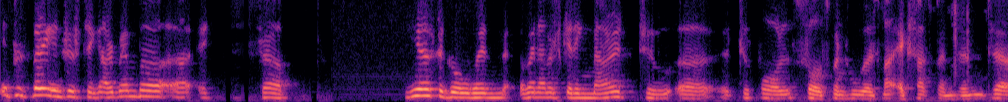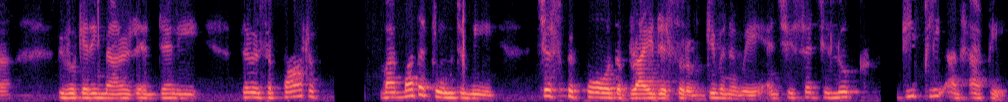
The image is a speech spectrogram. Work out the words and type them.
it was very interesting. I remember uh, it's uh, years ago when when I was getting married to uh, to Paul Saltzman, who was my ex-husband, and uh, we were getting married in Delhi. There was a part of my mother came to me just before the bride is sort of given away, and she said, "You look deeply unhappy."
